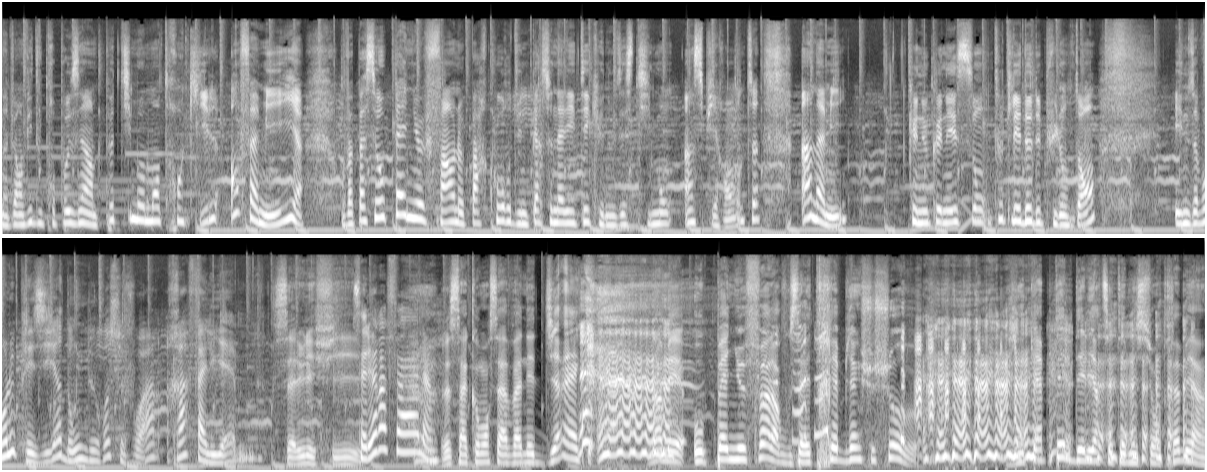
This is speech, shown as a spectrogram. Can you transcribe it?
avait envie de vous proposer un petit moment tranquille, en famille. On va passer au peigne fin le parcours d'une personnalité que nous estimons inspirante, un ami que nous connaissons toutes les deux depuis longtemps. Et nous avons le plaisir donc de recevoir Raphaël Yem. Salut les filles. Salut Raphaël. Euh, Ça a commencé à vanner direct. non mais au peigne fin alors que vous savez très bien que je suis chauve. J'ai capté le délire de cette émission, très bien.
